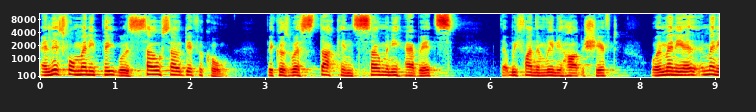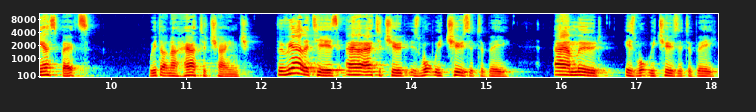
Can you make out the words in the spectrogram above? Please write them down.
And this, for many people, is so, so difficult because we're stuck in so many habits that we find them really hard to shift, or in many, in many aspects, we don't know how to change. The reality is, our attitude is what we choose it to be. Our mood is what we choose it to be.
